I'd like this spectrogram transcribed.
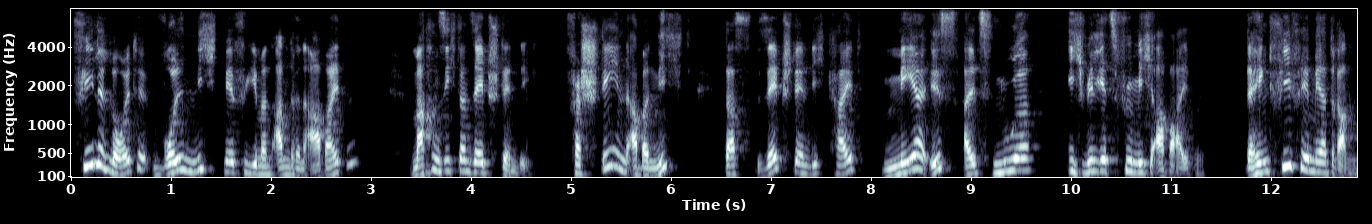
viele Leute wollen nicht mehr für jemand anderen arbeiten, machen sich dann selbstständig, verstehen aber nicht, dass Selbstständigkeit mehr ist als nur, ich will jetzt für mich arbeiten. Da hängt viel, viel mehr dran.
